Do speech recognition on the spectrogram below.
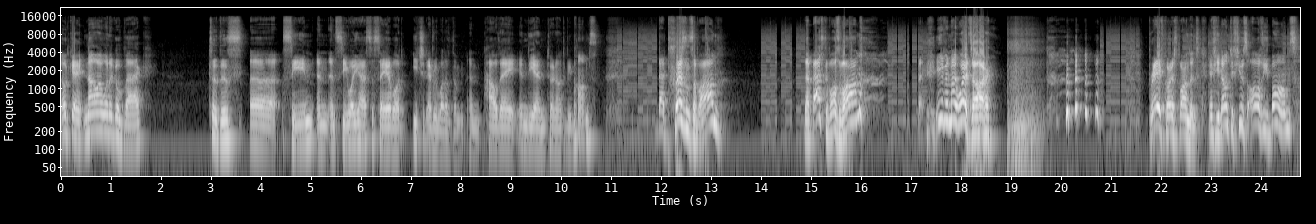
okay, now I want to go back to this uh, scene and, and see what he has to say about each and every one of them and how they, in the end, turn out to be bombs. That present's a bomb! That basketball's a bomb! Even my words are! Brave correspondent, if you don't defuse all of these bombs,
